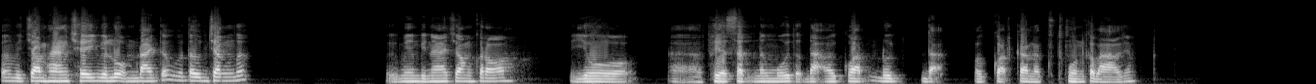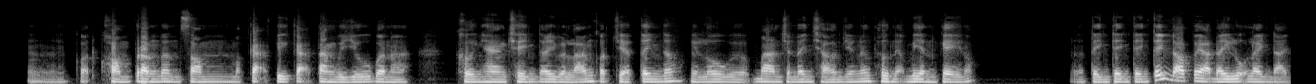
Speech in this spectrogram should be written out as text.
បើវាចំហាងឆេងវាលក់មិនដាច់ទៅវាទៅអញ្ចឹងទៅ គឺមានពីណាចង់ក្រយកភាសិតនឹងមួយទៅដាក់ឲ្យគាត់ដូចដាក់ឲ្យគាត់កាន់តែធ្ងន់ក្បាលអញ្ចឹងគាត់ខំប្រឹងទៅសំមកកពីកតាំង view បើណាឃើញហាងឆេងដីវាឡើងគាត់ចេះទិញទៅគីឡូវាបានចំណេញច្រើនជាងហ្នឹងធ្វើអ្នកមានគេនោះទិញទិញទិញទិញដល់ពេលអាដីលក់លែងដាច់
